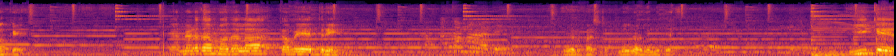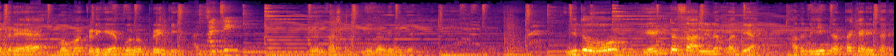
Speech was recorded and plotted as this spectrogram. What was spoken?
ಓಕೆ ಕನ್ನಡದ ಮೊದಲ ಕವಯತ್ರಿ. ಇವರು ಫಸ್ಟ್ ಮೀನೋಗಿನಿಕೆ ಈಕೆ ಅಂದರೆ ಮೊಮ್ಮಕ್ಕಳಿಗೆ ಬಲು ಪ್ರೀತಿ. ನೀನು ಫಸ್ಟ್ ಮೀನೋಗಿನಿಕೆ ಇದು ಎಂಟು ಸಾಲಿನ ಪದ್ಯ. ಅದನ್ನು ಹಿಂಗಂತ ಕರೀತಾರೆ.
